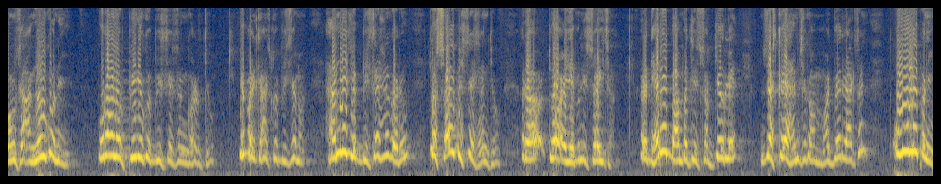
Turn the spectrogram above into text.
कौश आन्दोलनको नै पुरानो पिँढीको विश्लेषण गर्थ्यो। नेपाली काङ्ग्रेसको विषयमा हामीले जो विश्लेषण गऱ्यौँ त्यो सही विश्लेषण थियो र त्यो अहिले पनि सही छ। र धेरै वामपन्थी शक्तिहरूले जसले हामीसँग मतभेद राख्छन् उनीहरूले पनि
